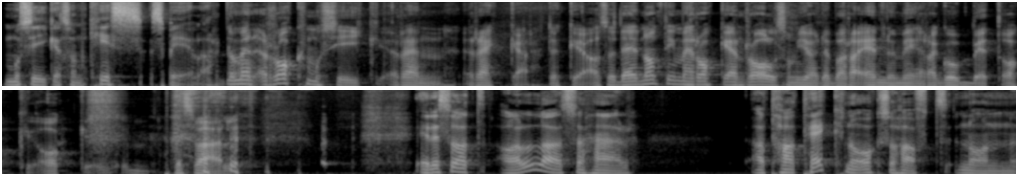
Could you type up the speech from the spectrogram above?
musiken som Kiss spelar då? No, men rockmusik ren räcker, tycker jag. Alltså det är någonting med rock'n'roll som gör det bara ännu mera gubbigt och, och besvärligt. Är det så att alla så här att ha techno också haft någon,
